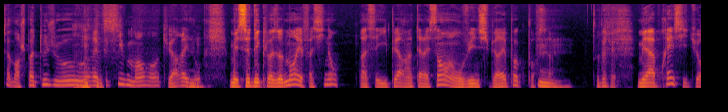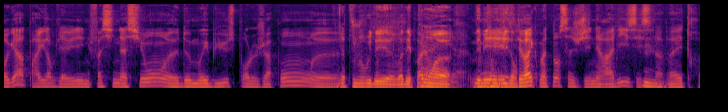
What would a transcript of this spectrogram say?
ça marche pas toujours, effectivement, tu as raison. Mm. Mais ce décloisonnement est fascinant. c'est hyper intéressant. On vit une super époque pour ça. Mm. Tout à fait. Mais après, si tu regardes, par exemple, il y avait une fascination euh, de Moebius pour le Japon. Euh, il y a toujours eu des, des ponts, euh, des mais c'est vrai que maintenant, ça se généralise et ça mm. va être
